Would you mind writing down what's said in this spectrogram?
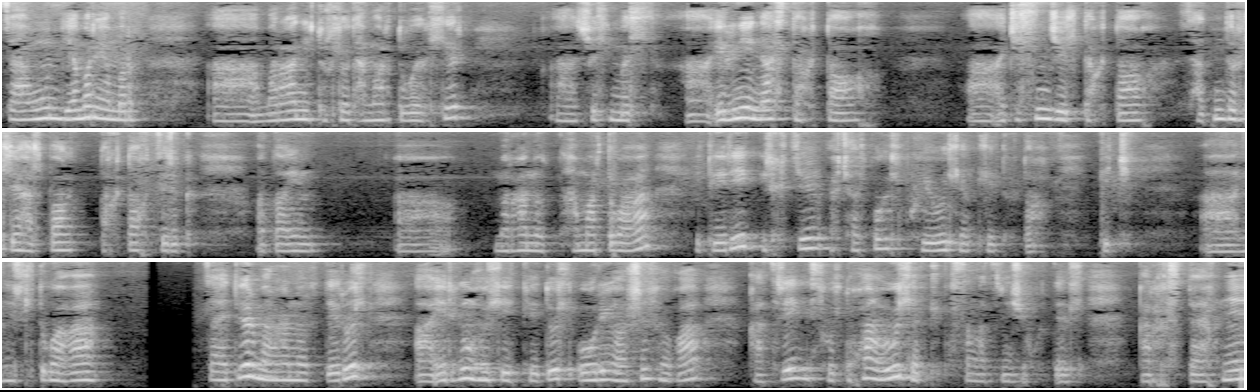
За үүнд ямар ямар маргааны төрлүүд хамаардаг вэ гэхээр жишээлбэл иргэний нас тогтоох, ажилсан жил тогтоох, садан төрлийн холбоог тогтоох зэрэг одоо ийм маргаанууд хамаардаг байгаа. Эдгээрийг эрх зүйн ач холбогдол бүхий үйл явдлыг тогтоох гэж нэрлэдэг байгаа. За эдгээр маргаанууд дээр бол иргэн хуулийн этгээдвэл өөрийн оршин суугаа газрын эсвэл тухайн үйл явдал болсон газрын шүүхтэй л гарах хэрэгтэй байх нэ.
